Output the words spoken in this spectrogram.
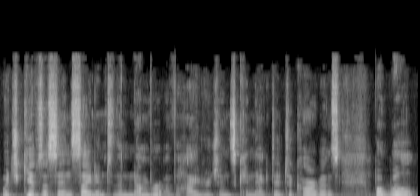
which gives us insight into the number of hydrogens connected to carbons, but we'll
